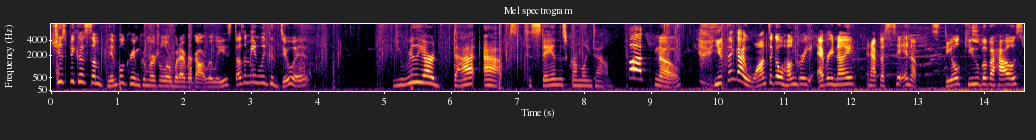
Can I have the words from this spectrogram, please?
Just because some pimple cream commercial or whatever got released doesn't mean we could do it. You really are that apt to stay in this crumbling town. Fuck no. You think I want to go hungry every night and have to sit in a steel cube of a house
